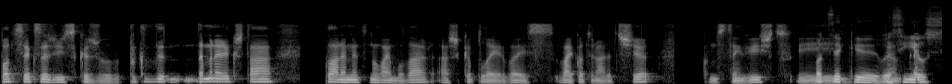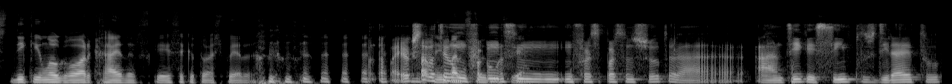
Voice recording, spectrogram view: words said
Pode ser que seja isso que ajude, porque de- da maneira que está, claramente não vai mudar. Acho que a player base vai continuar a descer, como se tem visto. E, Pode ser que assim é- eles se dediquem logo ao Ark Riders, que é esse que eu estou à espera. Eu gostava de ter um, um, assim, um, um first person shooter à, à antiga e simples, direto,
